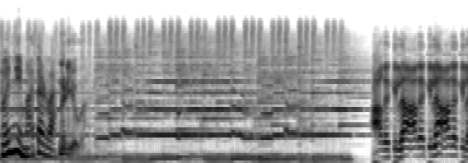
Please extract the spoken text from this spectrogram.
ಬನ್ನಿ ಮಾತಾಡುವ. ನಡಿಯವ್ವ. ಆಗಕ್ಕಿಲ್ಲ ಆಗಕ್ಕಿಲ್ಲ ಆಗಕ್ಕಿಲ್ಲ.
